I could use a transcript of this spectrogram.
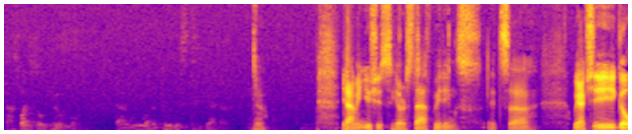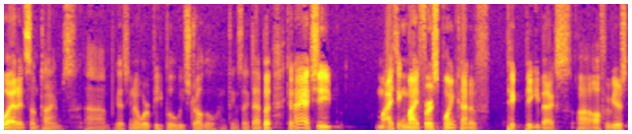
that's why it's so beautiful that we want to do this together. Yeah. Yeah, I mean, you should see our staff meetings. It's uh, we actually go at it sometimes uh, because you know we're people, we struggle and things like that. But can I actually I think my first point kind of pick, piggybacks uh, off of yours.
